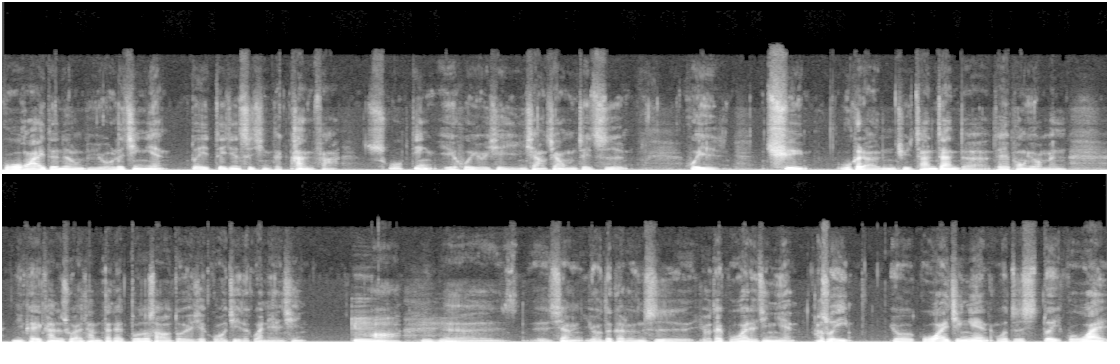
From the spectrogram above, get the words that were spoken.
国外的那种旅游的经验，对这件事情的看法。说不定也会有一些影响。像我们这次会去乌克兰去参战的这些朋友们，你可以看得出来，他们大概多多少少都有一些国际的关联性。嗯啊，呃，像有的可能是有在国外的经验，那，所以有国外经验或者是对国外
